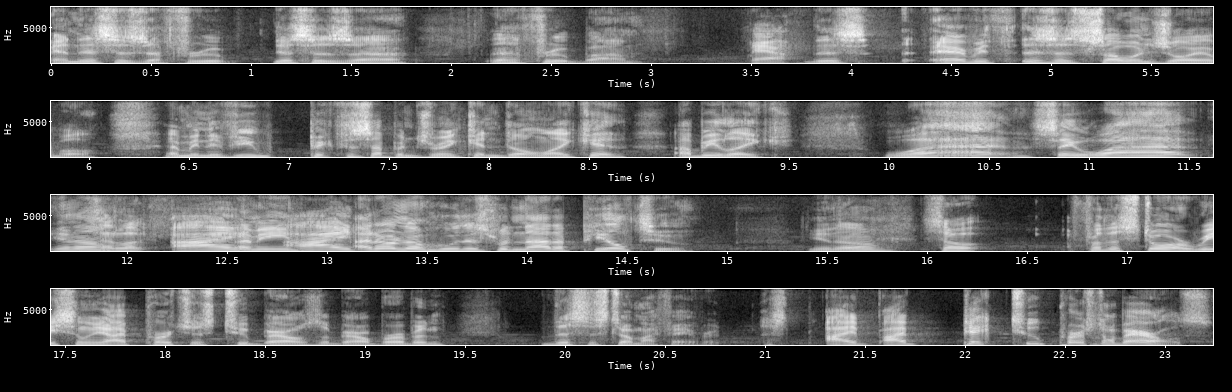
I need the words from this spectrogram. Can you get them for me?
and this is a fruit. This is a, a fruit bomb. yeah. This every this is so enjoyable. I mean, if you pick this up and drink it and don't like it, I'll be like, "What? Say what?" You know. So look, I- I mean, I- I, don't know who this would not appeal to. You know. So for the store recently, I purchased two barrels of Barrell Bourbon. This is still my favorite. I I picked two personal barrels.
